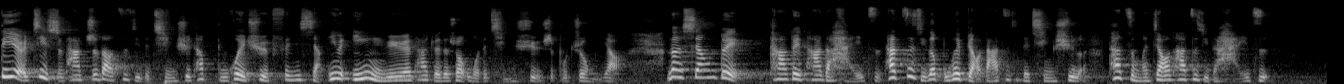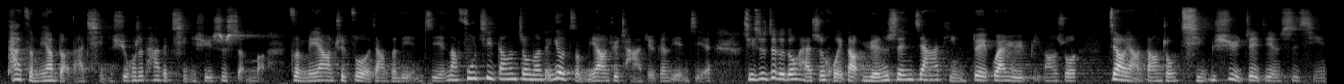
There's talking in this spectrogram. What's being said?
第二，即使他知道自己的情绪，他不会去分享，因为隐隐约约他觉得说我的情绪是不重要。那相对他对他的孩子，他自己都不会表达自己的情绪了，他怎么教他自己的孩子？他怎么样表达情绪，或者他的情绪是什么？怎么样去做这样子连接？那夫妻当中呢，又怎么样去察觉跟连接？其实这个都还是回到原生家庭对关于，比方说教养当中情绪这件事情，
